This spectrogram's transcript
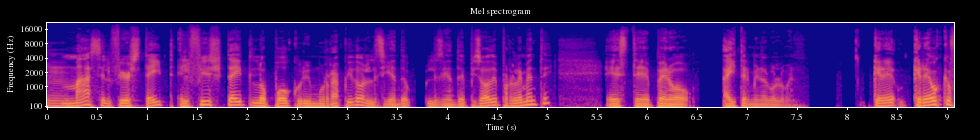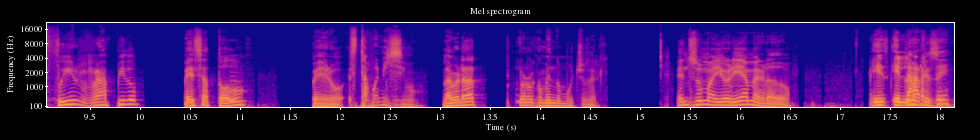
Mm. más el Fear State. El Fear State lo puedo cubrir muy rápido, el siguiente, el siguiente episodio probablemente. Este, pero ahí termina el volumen. Creo, creo que fui rápido, pesa todo, pero está buenísimo. La verdad, lo recomiendo mucho, Sergio. En su mayoría me agradó. Es, el Creo arte, sí.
